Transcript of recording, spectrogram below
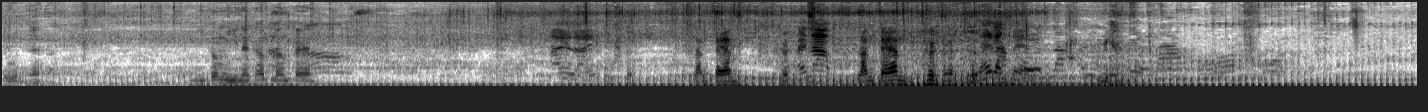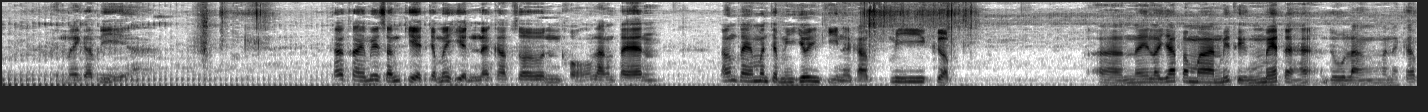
ดูนะฮะนี่ก็มีนะครับรังแตน ลังแตนไอ้น้ลังแตนำได้ลังแสนเห็นไหมครับนี่ ถ้าใครไม่สังเกตจะไม่เห็นนะครับโซนของรังแตนรังแตนมันจะมีเยอะจริงๆนะครับ มีเกือบเออในระยะประมาณไม่ถึงเมตรนะฮะ ดูรังมันนะครับ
